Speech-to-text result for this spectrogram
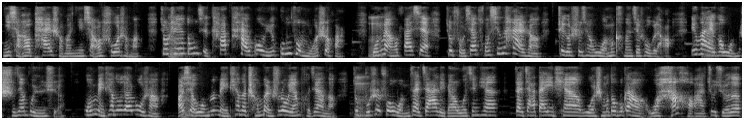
你想要拍什么，你想要说什么，就这些东西它太过于工作模式化。我们两个发现，就首先从心态上，这个事情我们可能接受不了；另外一个，我们时间不允许。我们每天都在路上，而且我们每天的成本是肉眼可见的，就不是说我们在家里边，我今天在家待一天，我什么都不干，我还好啊，就觉得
